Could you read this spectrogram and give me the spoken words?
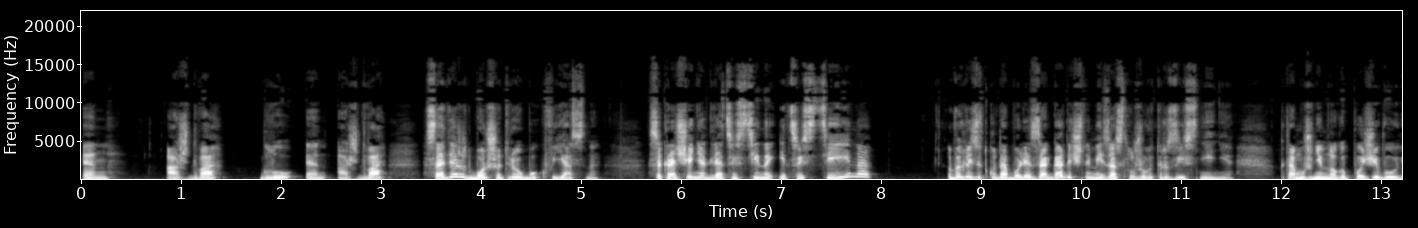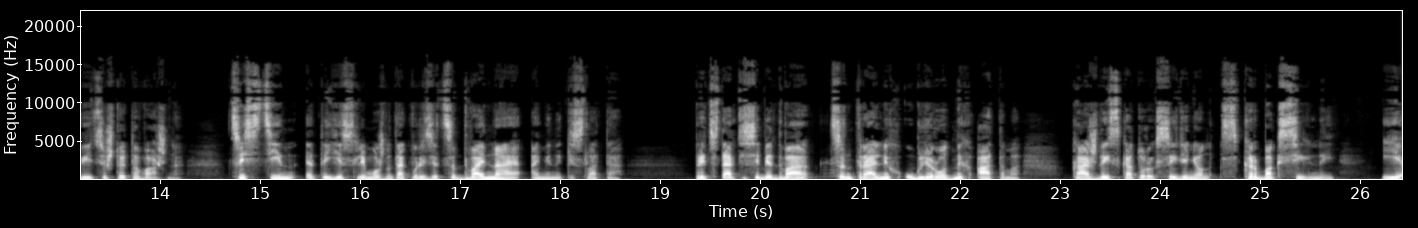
NH2 ГЛУ-НH2 содержит больше трех букв, ясно. Сокращения для цистина и цистеина выглядят куда более загадочными и заслуживают разъяснения. К тому же немного позже вы увидите, что это важно. Цистин — это, если можно так выразиться, двойная аминокислота. Представьте себе два центральных углеродных атома, каждый из которых соединен с карбоксильной и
